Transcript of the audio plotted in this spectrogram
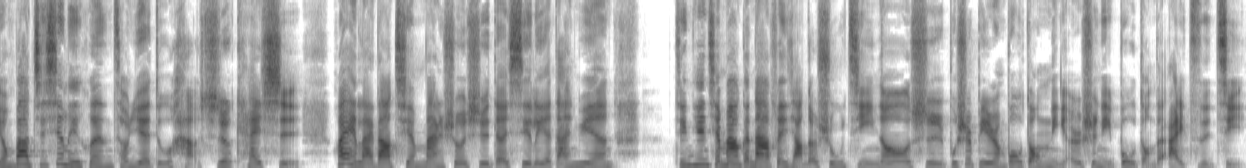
拥抱知性灵魂，从阅读好书开始。欢迎来到千曼说书的系列单元。今天千曼要跟大家分享的书籍呢，是不是别人不懂你，而是你不懂得爱自己？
